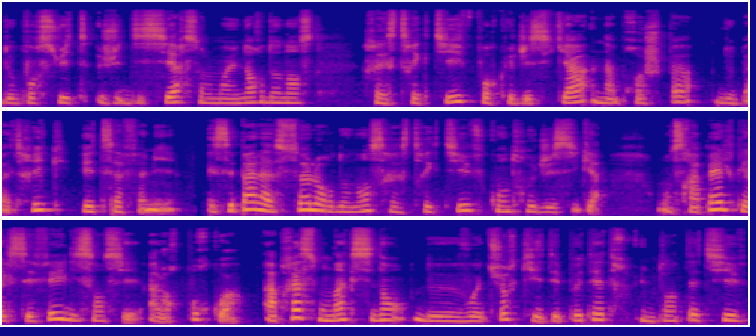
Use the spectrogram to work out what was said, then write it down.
de poursuite judiciaire, seulement une ordonnance restrictive pour que Jessica n'approche pas de Patrick et de sa famille. Et c'est pas la seule ordonnance restrictive contre Jessica. On se rappelle qu'elle s'est fait licencier. Alors pourquoi? Après son accident de voiture, qui était peut-être une tentative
